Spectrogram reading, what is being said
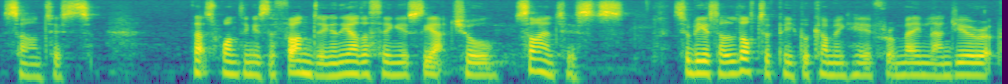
scientists. That's one thing is the funding, and the other thing is the actual scientists. So we get a lot of people coming here from mainland Europe,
